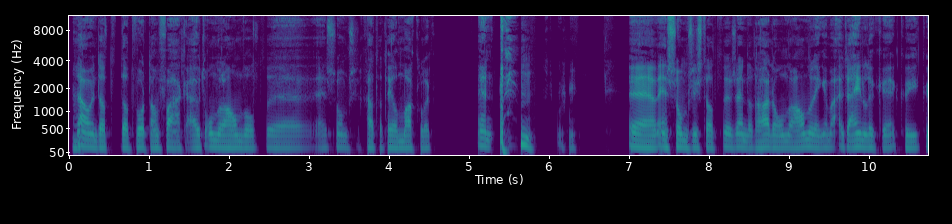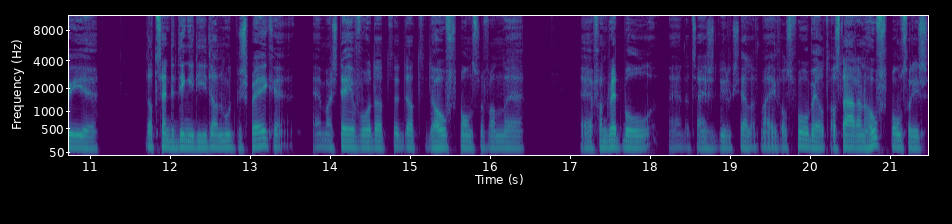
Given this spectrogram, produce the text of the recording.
Nou, en dat, dat wordt dan vaak uitonderhandeld. eh, en soms gaat dat heel makkelijk. En, Eh, en soms is dat, eh, zijn dat harde onderhandelingen. Maar uiteindelijk eh, kun, je, kun je... Dat zijn de dingen die je dan moet bespreken. Hè, maar stel je voor dat, dat de hoofdsponsor van, van Red Bull... dat zijn ze natuurlijk zelf, maar even als voorbeeld... als daar een hoofdsponsor is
